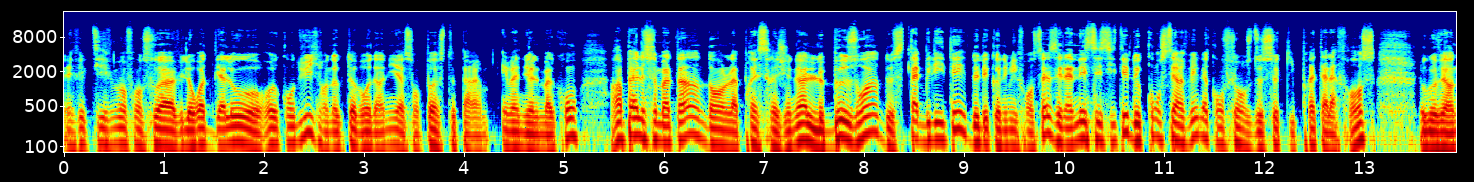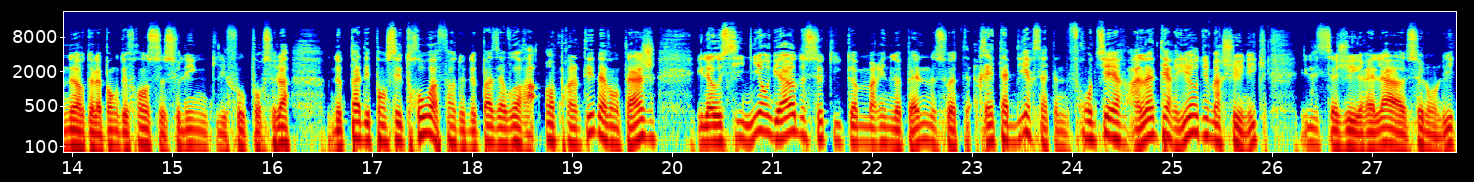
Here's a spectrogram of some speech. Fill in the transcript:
Effectivement, François Villeroy de Gallo, reconduit en octobre dernier à son poste par Emmanuel Macron, rappelle ce matin dans la presse régionale le besoin de stabilité de l'économie française et la nécessité de conserver la confiance de ceux qui prêtent à la France. Le gouverneur de la Banque de France souligne qu'il faut pour cela ne pas dépenser trop afin de ne pas avoir à emprunter davantage. Il a aussi mis en garde de ceux qui, comme Marine Le Pen, souhaitent rétablir certaines frontières à l'intérieur du marché unique. Il s'agirait là, selon lui,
